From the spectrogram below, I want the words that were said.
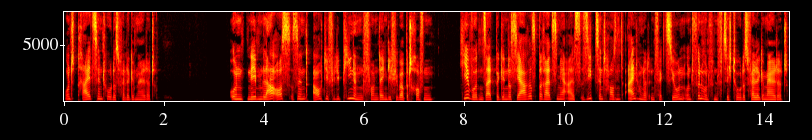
und 13 Todesfälle gemeldet. Und neben Laos sind auch die Philippinen von Denguefieber betroffen. Hier wurden seit Beginn des Jahres bereits mehr als 17.100 Infektionen und 55 Todesfälle gemeldet.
